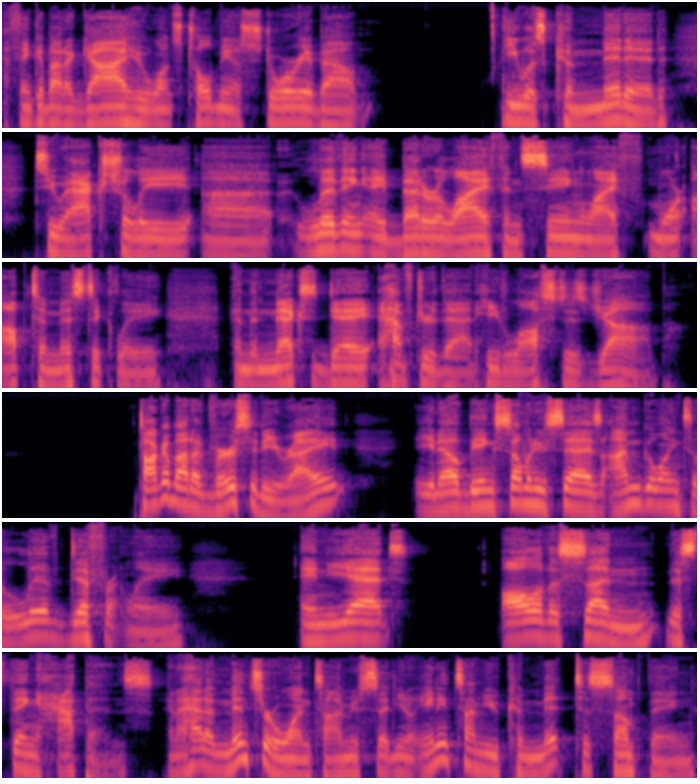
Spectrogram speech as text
I think about a guy who once told me a story about he was committed to actually uh, living a better life and seeing life more optimistically and the next day after that he lost his job talk about adversity right you know, being someone who says, I'm going to live differently. And yet, all of a sudden this thing happens. And I had a mentor one time who said, you know, anytime you commit to something,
